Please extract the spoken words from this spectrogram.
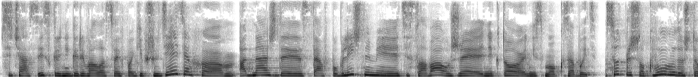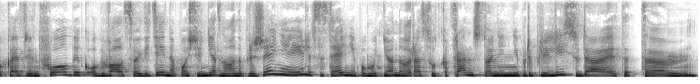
сейчас искренне горевала о своих погибших детях, а, однажды, став публичными, эти слова уже никто не смог забыть. Суд пришел к выводу, что Кэтрин Фолбик убивала своих детей на почве нервного напряжения или в состоянии помутненного рассудка. Странно, что они не приплели сюда этот эм,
